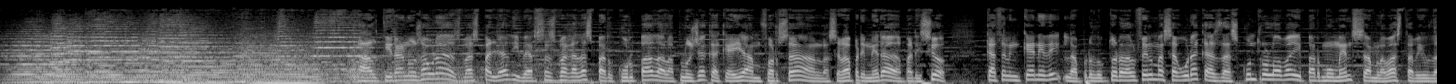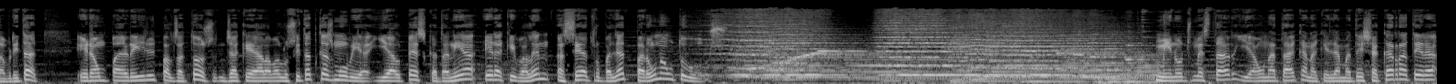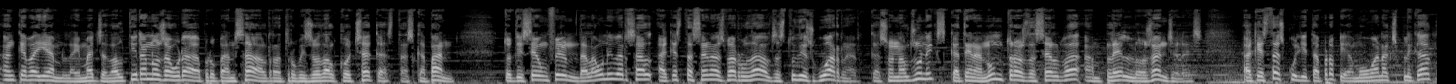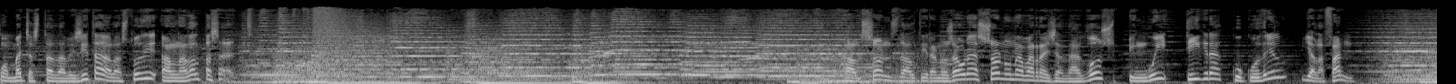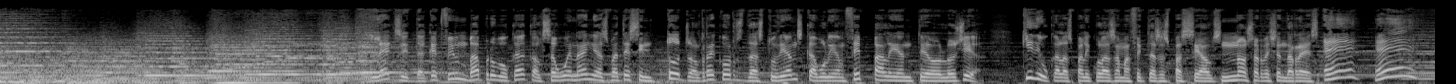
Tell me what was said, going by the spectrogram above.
El tiranosaure es va espatllar diverses vegades per culpa de la pluja que queia amb força en la seva primera aparició. Kathleen Kennedy, la productora del film, assegura que es descontrolava i per moments semblava estar viu de veritat. Era un perill pels actors, ja que a la velocitat que es movia i el pes que tenia era equivalent a ser atropellat per un autobús. Minuts més tard hi ha un atac en aquella mateixa carretera en què veiem la imatge del tiranosaure apropant-se al retrovisor del cotxe que està escapant. Tot i ser un film de la Universal, aquesta escena es va rodar als estudis Warner, que són els únics que tenen un tros de selva en ple Los Angeles. Aquesta és collita pròpia, m'ho van explicar quan vaig estar de visita a l'estudi el Nadal passat. Els sons del tiranosaure són una barreja de gos, pingüí, tigre, cocodril i elefant. L'èxit d'aquest film va provocar que el següent any es batessin tots els rècords d'estudiants que volien fer paleontologia. Qui diu que les pel·lícules amb efectes especials no serveixen de res? Eh? Eh?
